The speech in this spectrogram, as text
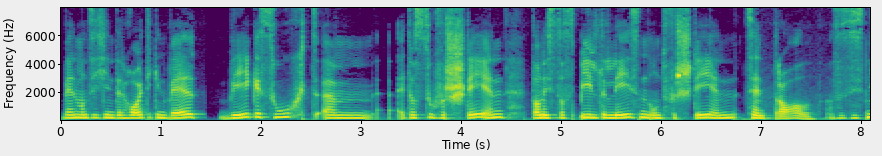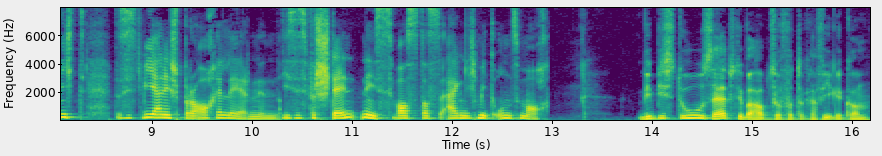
wenn man sich in der heutigen Welt Wege sucht, ähm, etwas zu verstehen, dann ist das Bilderlesen und Verstehen zentral. Also es ist nicht, das ist wie eine Sprache lernen, dieses Verständnis, was das eigentlich mit uns macht. Wie bist du selbst überhaupt zur Fotografie gekommen?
